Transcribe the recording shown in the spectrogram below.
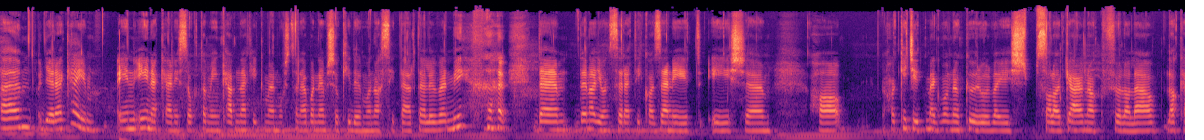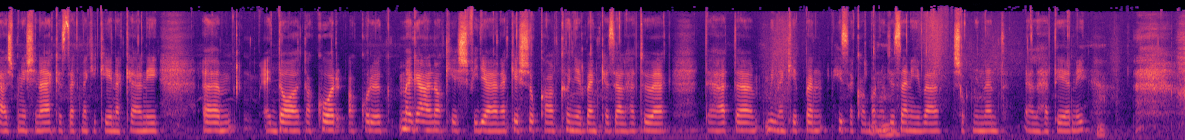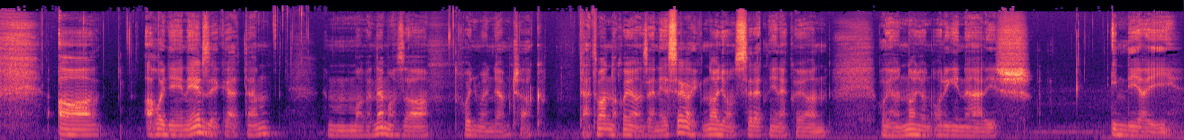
a gyerekeim? Én énekelni szoktam inkább nekik, mert mostanában nem sok időm van a szitárt elővenni, de, de nagyon szeretik a zenét, és ha ha kicsit meg vannak körülve, és szaladgálnak föl alá a lakásban, és én elkezdek nekik énekelni, egy dalt, akkor, akkor ők megállnak és figyelnek, és sokkal könnyebben kezelhetőek. Tehát mindenképpen hiszek abban, mm. hogy a mhm. zenével sok mindent el lehet érni. A, ahogy én érzékeltem, maga nem az a, hogy mondjam csak, tehát vannak olyan zenészek, akik nagyon szeretnének olyan, olyan nagyon originális indiai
